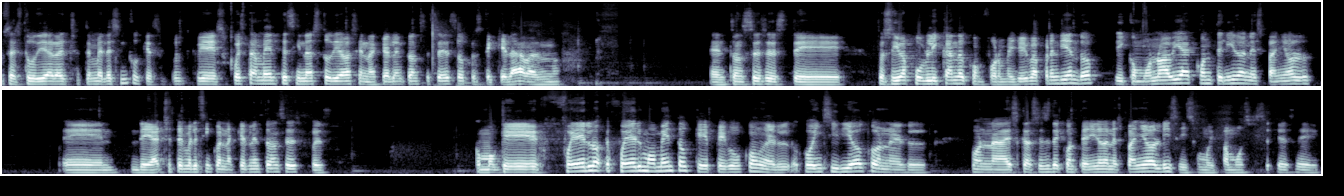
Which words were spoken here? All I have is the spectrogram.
pues, estudiar HTML5 que, supu- que supuestamente si no estudiabas en aquel entonces eso pues te quedabas, ¿no? Entonces este pues iba publicando conforme yo iba aprendiendo y como no había contenido en español de HTML5 en aquel entonces pues como que fue el, fue el momento que pegó con el, coincidió con el, con la escasez de contenido en español y se hizo muy famoso ese-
